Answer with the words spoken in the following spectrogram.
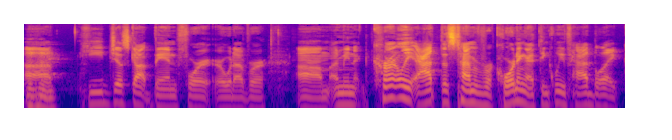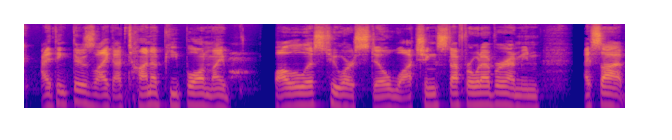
Uh, he just got banned for it or whatever. Um, I mean, currently at this time of recording, I think we've had like I think there's like a ton of people on my follow list who are still watching stuff or whatever. I mean, I saw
